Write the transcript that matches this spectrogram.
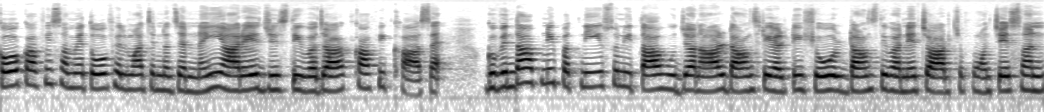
ਕੋ ਕਾਫੀ ਸਮੇਂ ਤੋਂ ਫਿਲਮਾਂ 'ਚ ਨਜ਼ਰ ਨਹੀਂ ਆ ਰਹੇ, ਜਿਸ ਦੀ ਵਜ੍ਹਾ ਕਾਫੀ ਖਾਸ ਹੈ। ਗੋਵਿੰਦਾ ਆਪਣੀ ਪਤਨੀ ਸੁਨੀਤਾ ਹੂਜਾ ਨਾਲ ਡਾਂਸ ਰਿਐਲਿਟੀ ਸ਼ੋਅ ਡਾਂਸ دیਵਾਨੇ 4 ਚ ਪਹੁੰਚੇ ਸਨ,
